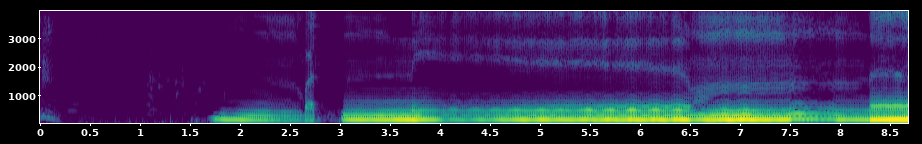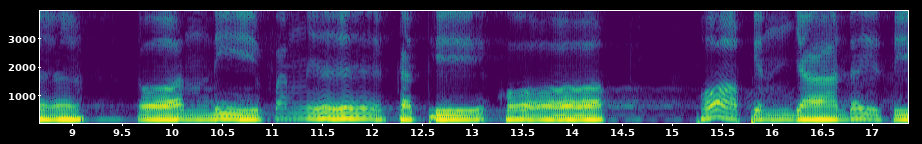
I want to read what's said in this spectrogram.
อืม บัดนี้นะตอนนี้ฟังคติคอพ่อเป็นยาได้สี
